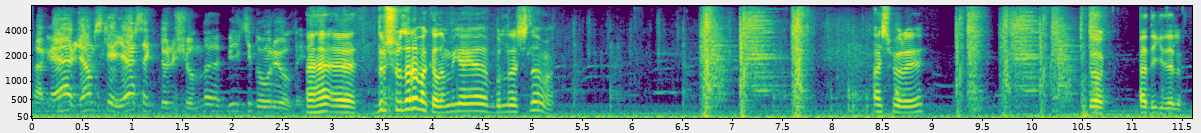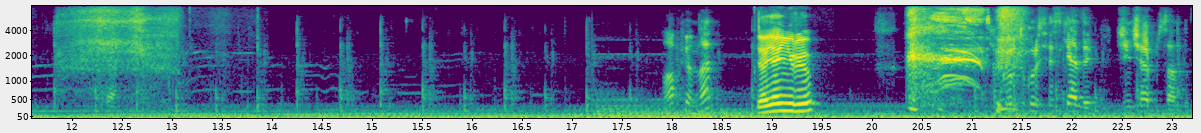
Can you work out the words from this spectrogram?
Bak eğer jumpscare yersek dönüş yolunda bil ki doğru yoldayız. Aha evet. Dur şuralara bakalım. Bir gel gel. Buralar açılıyor mu? Aç burayı. Yok. Hadi gidelim. Yan yan yürüyorum. Tukur tukur ses geldi. Cin çarptı sandım.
